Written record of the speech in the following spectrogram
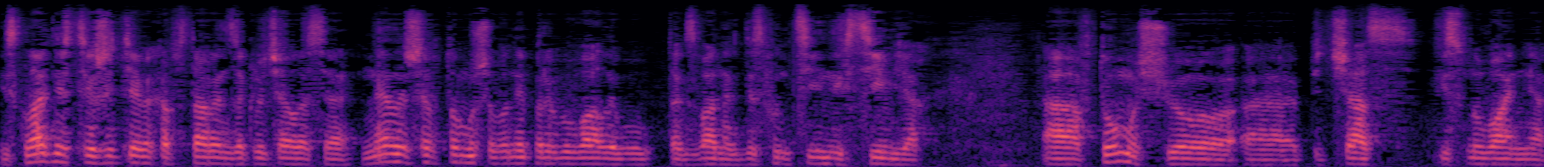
І складність цих життєвих обставин заключалася не лише в тому, що вони перебували у так званих дисфункційних сім'ях, а в тому, що е, під час існування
